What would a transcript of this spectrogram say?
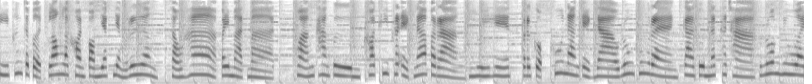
นี้เพิ่งจะเปิดกล้องละครปอมยักษ์อย่างเรื่องเสาห้าไปหมาดหมาด ขวางทางปืนเคาะที่พระเอกหน้าปร่างลุยเฮส ประกบคู่นางเอกดาวรุ่งพุ่งแรง การตุนนัทชา ร่วมด้วย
